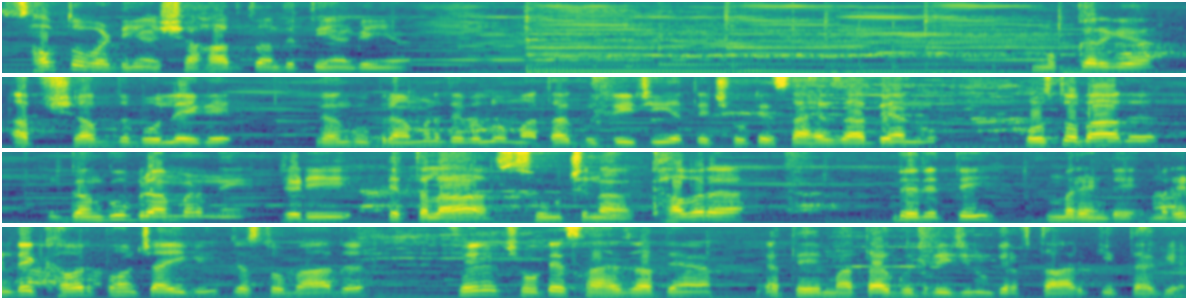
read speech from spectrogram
ਸਭ ਤੋਂ ਵੱਡੀਆਂ ਸ਼ਹਾਦਤਾਂ ਦਿੱਤੀਆਂ ਗਈਆਂ। ਮੁੱਕਰ ਗਿਆ, ਅਪਸ਼ਬਦ ਬੋਲੇ ਗਏ। ਗੰਗੂ ਬ੍ਰਾਹਮਣ ਦੇ ਵੱਲੋਂ ਮਾਤਾ ਗੁਜਰੀ ਜੀ ਅਤੇ ਛੋਟੇ ਸਾਹਿਬਜ਼ਾਦਿਆਂ ਨੂੰ ਉਸ ਤੋਂ ਬਾਅਦ ਗੰਗੂ ਬ੍ਰਾਹਮਣ ਨੇ ਜਿਹੜੀ ਇਤਲਾਹ, ਸੂਚਨਾ, ਖਬਰ ਦੇ ਦਿੱਤੀ, ਮਰਿੰਡੇ। ਮਰਿੰਡੇ ਖਬਰ ਪਹੁੰਚਾਈ ਗਈ, ਜਿਸ ਤੋਂ ਬਾਅਦ ਫਿਰ ਛੋਟੇ ਸਾਹਿਬਜ਼ਾਦਿਆਂ ਅਤੇ ਮਾਤਾ ਗੁਜਰੀ ਜੀ ਨੂੰ ਗ੍ਰਿਫਤਾਰ ਕੀਤਾ ਗਿਆ।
